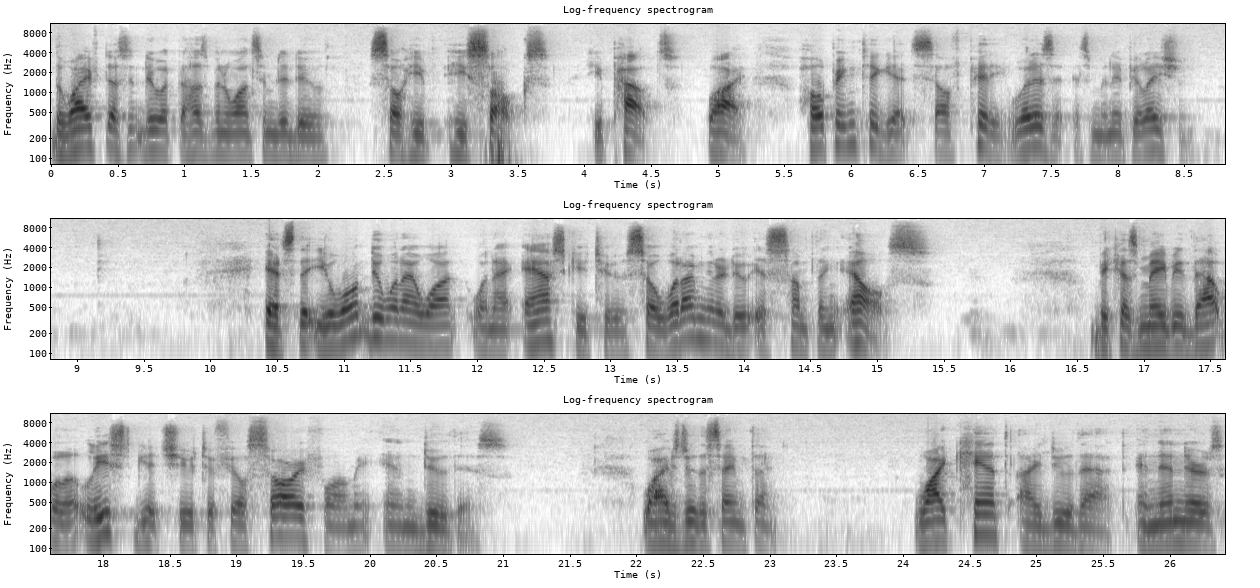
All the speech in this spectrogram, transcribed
the wife doesn't do what the husband wants him to do, so he he sulks, he pouts. Why? Hoping to get self pity. What is it? It's manipulation. It's that you won't do what I want when I ask you to, so what I'm going to do is something else. Because maybe that will at least get you to feel sorry for me and do this. Wives do the same thing. Why can't I do that? And then there's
